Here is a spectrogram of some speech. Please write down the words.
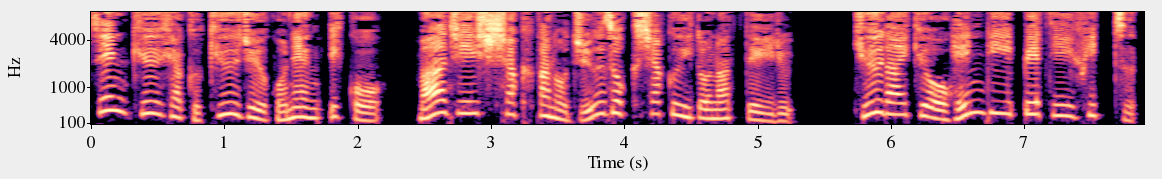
1995年以降、マージー子爵家の従属爵位となっている。9代卿ヘンリー・ペティ・フィッツ。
